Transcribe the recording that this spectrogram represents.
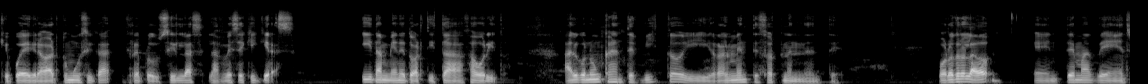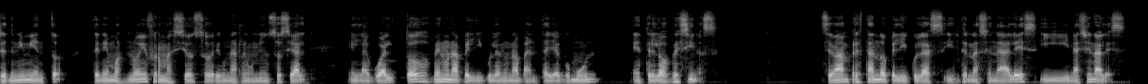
que puedes grabar tu música y reproducirlas las veces que quieras. Y también de tu artista favorito. Algo nunca antes visto y realmente sorprendente. Por otro lado, en temas de entretenimiento, tenemos nueva información sobre una reunión social en la cual todos ven una película en una pantalla común entre los vecinos. Se van prestando películas internacionales y nacionales,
